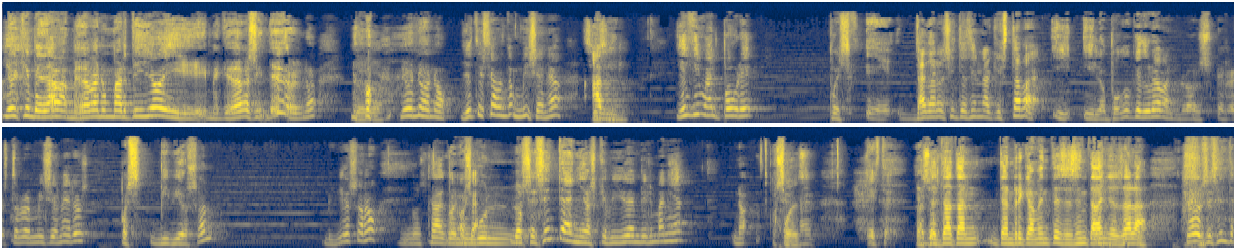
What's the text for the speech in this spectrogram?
yo es que me daban, me daban un martillo y me quedaba sin dedos, ¿no? No, no, no, no. Yo te estaba hablando de un misionero hábil. Y encima el pobre, pues eh, dada la situación en la que estaba y, y lo poco que duraban los, el resto de los misioneros, pues vivió solo. Vivió solo. No estaba con O sea, ningún. los 60 años que vivió en Birmania, no. O sea, este- La suelta tan, tan ricamente 60 años, ala. Claro, 60.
